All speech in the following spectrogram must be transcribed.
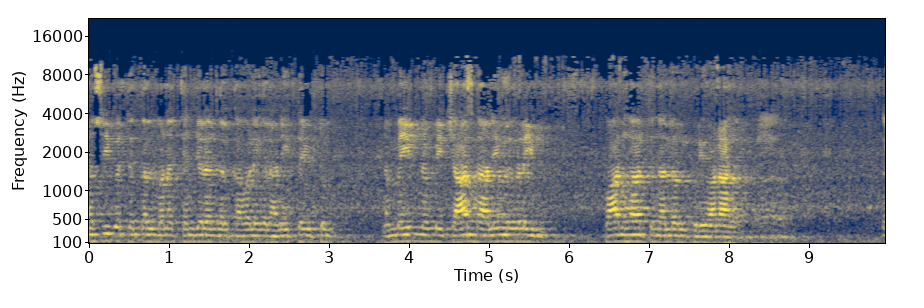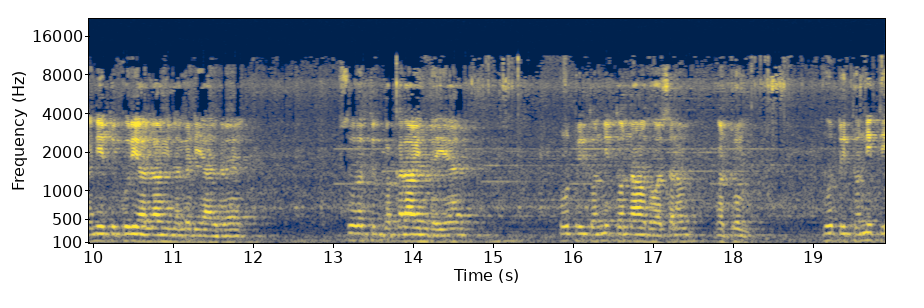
முசீபத்துக்கள் மனச்சஞ்சலங்கள் கவலைகள் அனைத்தை விட்டும் நம்மையும் நம்மை சார்ந்த அனைவர்களையும் பாதுகாத்து நல்லவர்கள் புரிவானாக. கண்ணியத்துக்குரிய அல்லாஹின் நல்லடியார்களே சூரத்துல் பக்கராயினுடைய நூற்றி தொண்ணூத்தொன்னாவது வசனம் மற்றும் நூற்றி தொண்ணூற்றி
